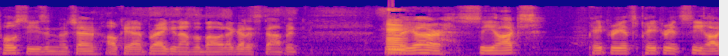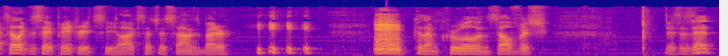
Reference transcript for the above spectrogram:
postseason, which I, okay, I bragged enough about. I got to stop it. Here they are Seahawks, Patriots, Patriots, Seahawks. I like to say Patriots, Seahawks. That just sounds better. Because mm-hmm. I'm cruel and selfish. This is it.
